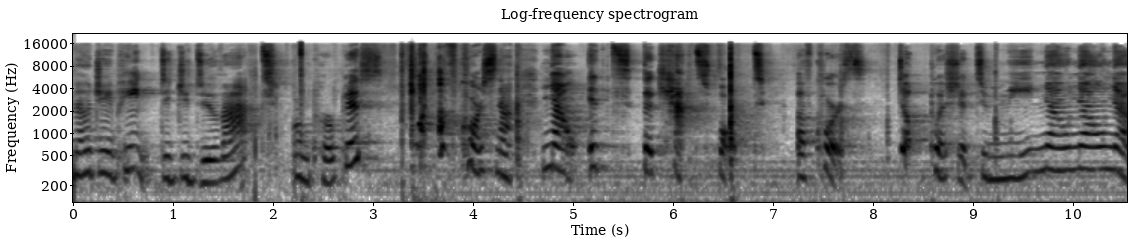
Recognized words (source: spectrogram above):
Moj Pink, did you do that on purpose? Well, of course not. No, it's the cat's fault. Of course. Don't push it to me. No, no, no.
